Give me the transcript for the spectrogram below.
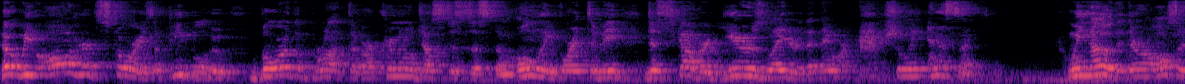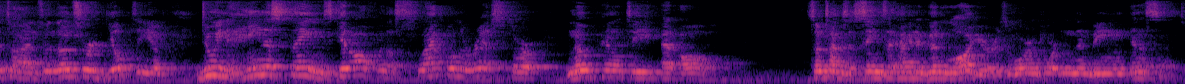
We've all heard stories of people who bore the brunt of our criminal justice system only for it to be discovered years later that they were actually innocent. We know that there are also times when those who are guilty of doing heinous things get off with a slap on the wrist or no penalty at all. Sometimes it seems that having a good lawyer is more important than being innocent.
